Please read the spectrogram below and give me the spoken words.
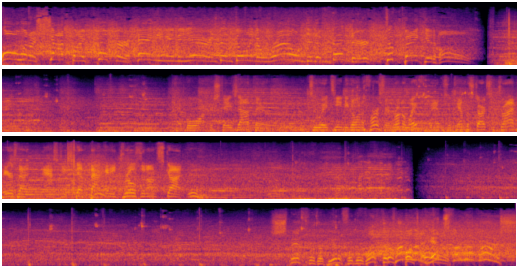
Oh, what a shot Kemba Walker stays out there. 218 to go in the first. They run away from him. So Kemba starts to drive. Here's that nasty step back, and he drills it on Scott. Ooh. Smith with a beautiful move off the dribble and hits the reverse.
